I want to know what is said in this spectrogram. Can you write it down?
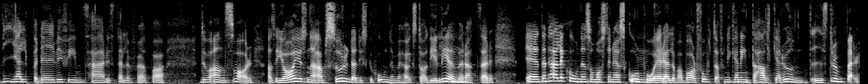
vi hjälper dig, vi finns här istället för att bara du har ansvar. Alltså jag har ju såna absurda diskussioner med högstadieelever att så här, eh, den här lektionen så måste ni ha skor på er eller vara barfota för ni kan inte halka runt i strumpor.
